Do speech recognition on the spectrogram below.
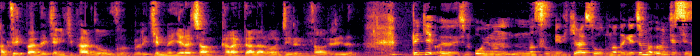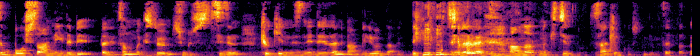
Hani tek perdeyken iki perde oldu. Böyle kendine yer açan karakter karakterler var Ceren'in tabiriyle. Peki e, şimdi oyunun nasıl bir hikayesi olduğuna da geleceğim ama önce sizin boş sahneyi de bir hani tanımak istiyorum. Çünkü sizin kökeniniz nedir hani ben biliyorum da hani dinleyicilere anlatmak için sen çok konuştun değil mi Tefat?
